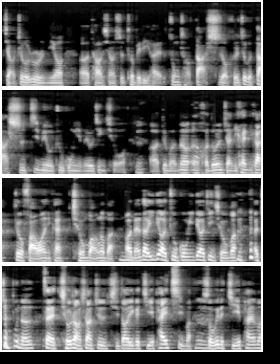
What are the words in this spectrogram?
讲这个若尔尼奥，呃，他好像是特别厉害，中场大师哦。可是这个大师既没有助攻，也没有进球，啊，对吗？那呃，很多人讲，你看，你看这个法王，你看球盲了吧？啊，难道一定要助攻，一定要进球吗？啊，就不能在球场上就是起到一个节拍器吗？所谓的节拍吗？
